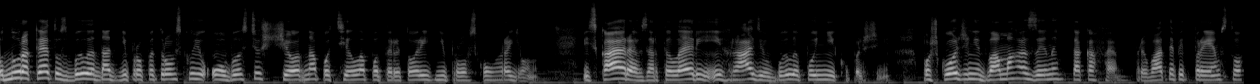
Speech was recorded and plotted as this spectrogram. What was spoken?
Одну ракету збили над Дніпропетровською областю, ще одна поцілила по території Дніпровського району. Війська РФ з артилерії і градів били по Нікопольщині. Пошкоджені два магазини та кафе, приватне підприємство,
